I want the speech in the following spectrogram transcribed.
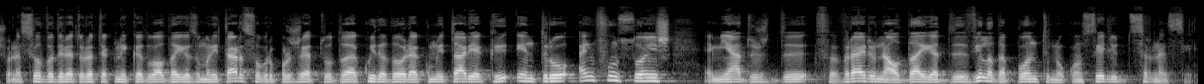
Joana Silva, diretora técnica do Aldeias Humanitar, sobre o projeto da cuidadora comunitária que entrou em funções em meados de fevereiro na aldeia de Vila da Ponte, no Conselho de Sernancelho.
